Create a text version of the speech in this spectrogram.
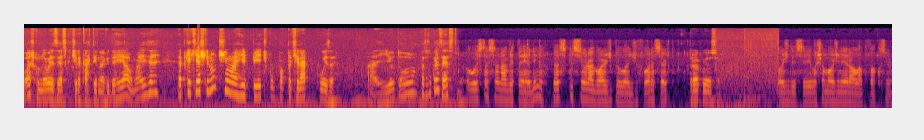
Lógico, não é o exército que tira carteira na vida real, mas é. É porque aqui acho que não tinha um RP, tipo, pra, pra tirar coisa. Aí eu tô fazendo com o exército, mano. Eu vou estacionar a VTR ali. Peço que o senhor aguarde pelo lado de fora, certo? Tranquilo, senhor. Pode descer e eu vou chamar o general lá pra falar com o senhor.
